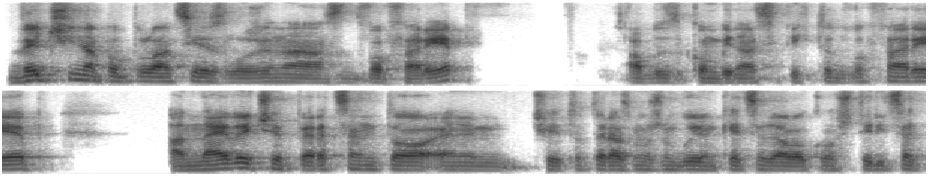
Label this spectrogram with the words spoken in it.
Väčšina populácie je zložená z dvoch farieb, alebo z kombinácií týchto dvoch farieb a najväčšie percento, neviem, či je to teraz možno budem keď sa dalo okolo 40%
